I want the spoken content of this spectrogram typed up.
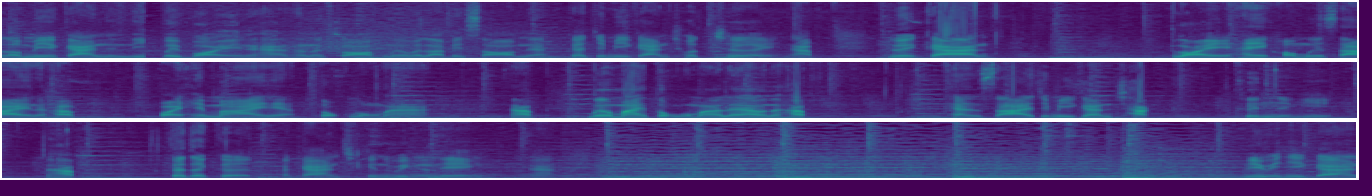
เรามีอาการอย่างนี้บ่อยๆนะฮะท่านนักกอล์ฟเมื่อเวลาไปซ้อมเนี่ยก็จะมีการชดเชยนะครับด้วยการปล่อยให้ข้อมือซ้ายนะครับ ปล่อยให้ไม้เนี่ยตกลงมานะครับเมื่อไม้ตกลงมาแล้วนะครับ แขนซ้ายจะมีการชักขึ้นอย่างนี้นะครับ ก็จะเกิดอาการชิคเก้นวิงนั่นเองนะมีวิธีการ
